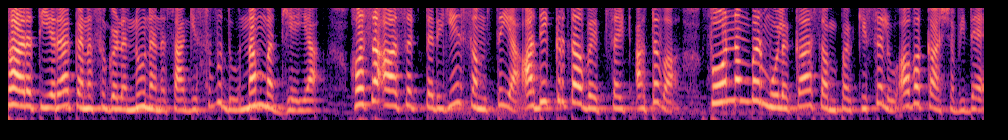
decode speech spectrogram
ಭಾರತೀಯರ ಕನಸುಗಳನ್ನು ನನಸಾಗಿಸುವುದು ನಮ್ಮ ಧ್ಯೇಯ. ಹೊಸ ಆಸಕ್ತರಿಗೆ ಸಂಸ್ಥೆಯ ಅಧಿಕೃತ ವೆಬ್ಸೈಟ್ ಅಥವಾ ಫೋನ್ ನಂಬರ್ ಮೂಲಕ ಸಂಪರ್ಕಿಸಲು ಅವಕಾಶವಿದೆ.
